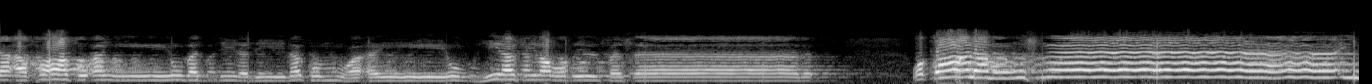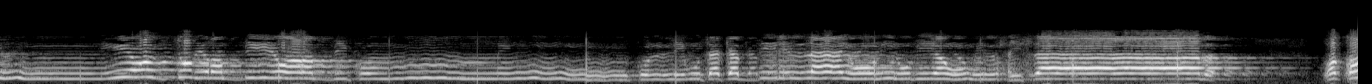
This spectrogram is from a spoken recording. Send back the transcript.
أخاف أن يبدل دينكم وأن يظهر في الأرض الفساد. وقال موسى إني عذت بربي وربكم من كل متكبر لا يؤمن بيوم الحساب. وقال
